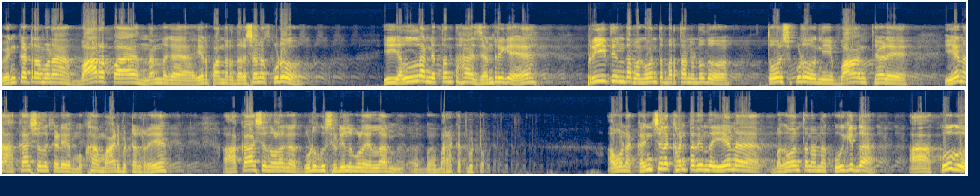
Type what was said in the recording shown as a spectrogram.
ವೆಂಕಟರಮಣ, ಬಾರಪ್ಪ, ನನಗೆ ಏನಪ್ಪ ಅಂದ್ರೆ ದರ್ಶನ ಕೊಡು. ಈ ಎಲ್ಲ ನಿತ್ತಂತಹ ಜನರಿಗೆ ಪ್ರೀತಿಯಿಂದ ಭಗವಂತ ಬರ್ತಾನ ಅನ್ನೋದು ತೋರಿಸ್ಕೊಡು, ನೀ ಬಾ ಅಂತೇಳಿ ಏನು ಆಕಾಶದ ಕಡೆ ಮುಖ ಮಾಡಿಬಿಟ್ಟಲ್ರಿ? ಆಕಾಶದೊಳಗ ಗುಡುಗು ಸಿಡಿಲುಗಳು ಎಲ್ಲ ಬರಕತ್ಬಿಟ್ಟು ಅವನ ಕಂಚಿನ ಕಂಠದಿಂದ ಏನ ಭಗವಂತನನ್ನ ಕೂಗಿದ್ದ, ಆ ಕೂಗು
